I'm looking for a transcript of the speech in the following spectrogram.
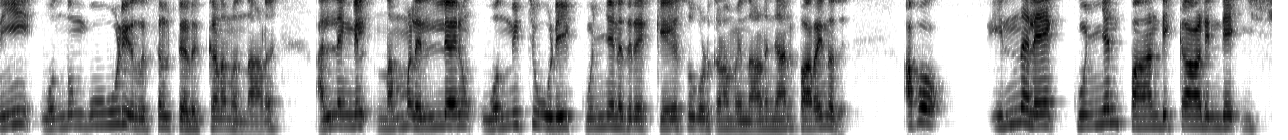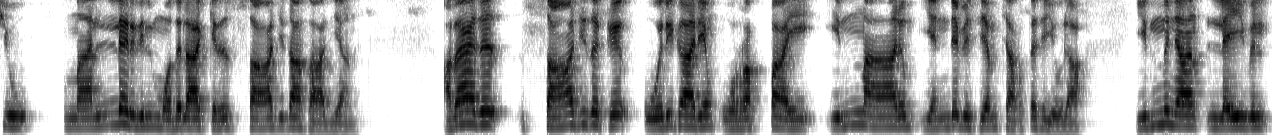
നീ ഒന്നും കൂടി റിസൾട്ട് എടുക്കണമെന്നാണ് അല്ലെങ്കിൽ നമ്മളെല്ലാവരും ഒന്നിച്ചുകൂടി കുഞ്ഞനെതിരെ കേസ് കൊടുക്കണം എന്നാണ് ഞാൻ പറയുന്നത്. അപ്പോൾ ഇന്നലെ കുഞ്ഞൻ പാണ്ടിക്കാടിന്റെ ഇഷ്യൂ നല്ല രീതിയിൽ മുതലാക്കിയത് സാജിദ സാജിയാണ്. അതായത് സാജിദക്ക് ഒരു കാര്യം ഉറപ്പായി ഇന്നാരും എന്റെ വിഷയം ചർച്ച ചെയ്യൂല. ഇന്ന് ഞാൻ ലൈവിൽ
